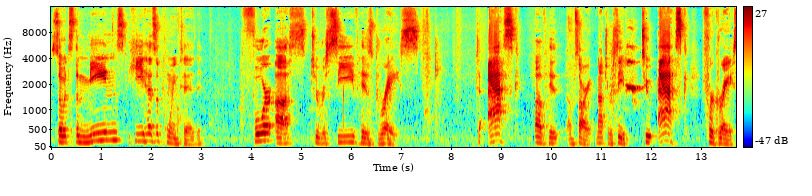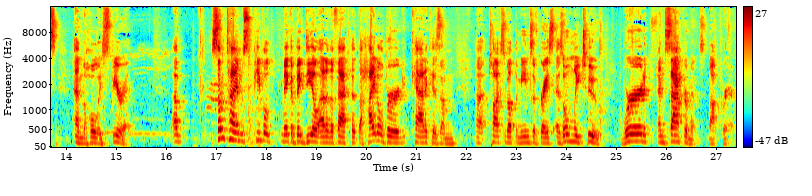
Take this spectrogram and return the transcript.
So it's the means he has appointed for us to receive his grace, to ask of his, I'm sorry, not to receive, to ask for grace and the Holy Spirit. Um, sometimes people make a big deal out of the fact that the Heidelberg Catechism uh, talks about the means of grace as only two word and sacraments, not prayer.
